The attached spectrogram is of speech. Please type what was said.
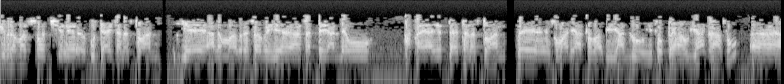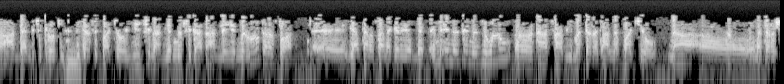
ግብረ መልሶች ጉዳይ ተነስተዋል። የዓለም ማህበረሰብ የሰጠ ያለው አስተያየት ተነስተዋል። በሶማሊያ አካባቢ ያሉ ኢትዮጵያውያን ራሱ አንዳንድ ችግሮች ሊደርስባቸው ይችላል የሚል ስጋት አለ የሚል ሁሉ ተነስተዋል። ያልተነሳ ነገር የለም። እነዚህ እነዚህ ሁሉ ታሳቢ መደረግ አለባቸው እና መጨረሻ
